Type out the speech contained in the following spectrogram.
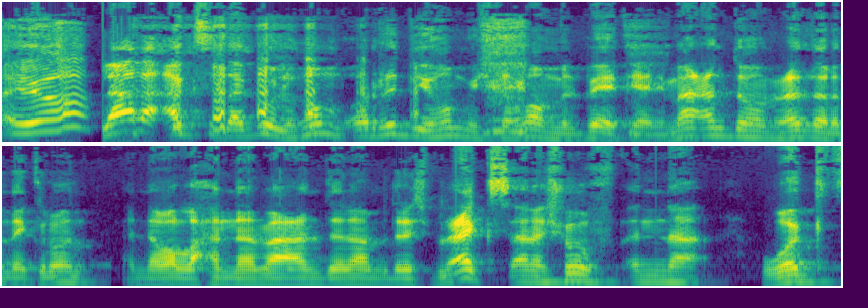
أيوه. لا لا أقصد أقول هم already هم يشتغلون من البيت يعني ما عندهم عذر انه يقولون إنه والله إحنا ما عندنا مدري إيش. بالعكس أنا أشوف انه وقت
